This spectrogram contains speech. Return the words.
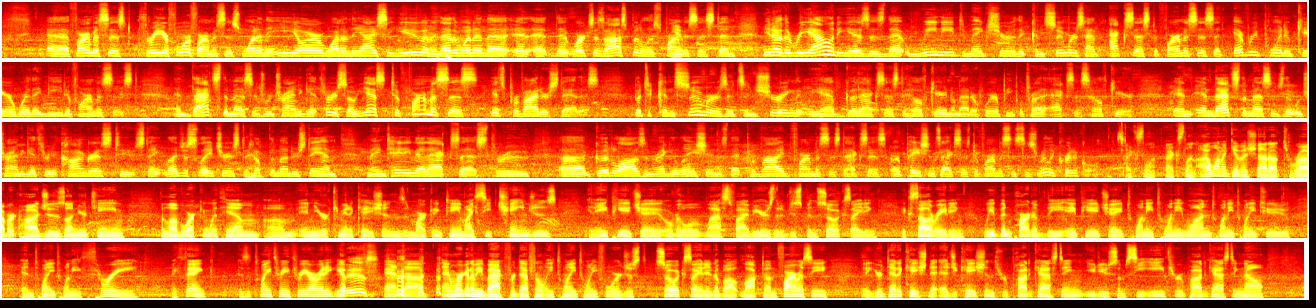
uh, pharmacist, three or four pharmacists, one in the ER, one in the ICU, and another one in the uh, uh, that works as a hospitalist pharmacist. Yep. And you know, the reality is is that we need to make sure that consumers have access to pharmacists at every point of care where they need a pharmacist. And that's the message we're trying to get through. So yes, to pharmacists, it's provider status. But to consumers, it's ensuring that we have good access to health care no matter where people try to access health care. And, and that's the message that we're trying to get through to Congress, to state legislatures, to help them understand maintaining that access through uh, good laws and regulations that provide pharmacist access or patients access to pharmacists is really critical. It's excellent, excellent. I want to give a shout out to Robert Hodges on your team. I love working with him um, in your communications and marketing team. I see changes in APHA over the last five years that have just been so exciting accelerating. We've been part of the APHA 2021, 2022, and 2023. I think is it 2023 already? Yep. It is. and uh, and we're going to be back for definitely 2024. Just so excited about Locked On Pharmacy. Uh, your dedication to education through podcasting. You do some CE through podcasting now.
